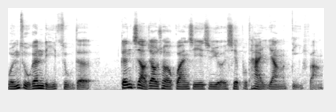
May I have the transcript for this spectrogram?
文组跟理组的跟指导教授的关系其实有一些不太一样的地方。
